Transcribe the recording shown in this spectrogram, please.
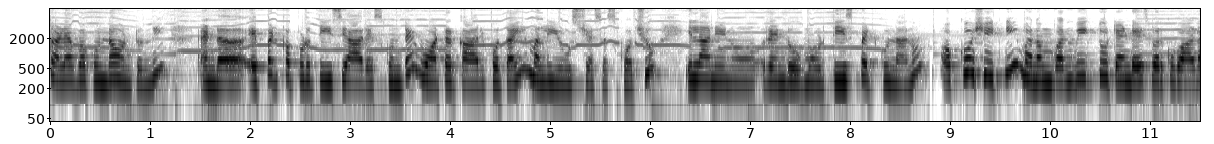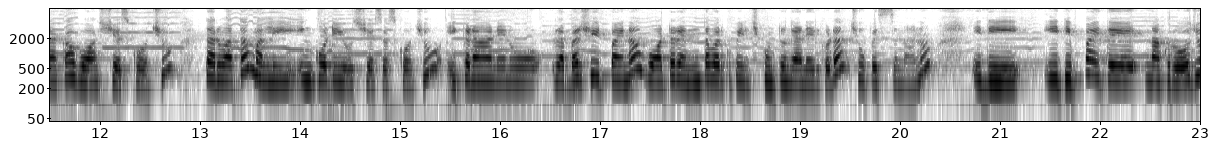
తడవ్వకుండా ఉంటుంది. అండ్ ఎప్పటికప్పుడు తీసి ఆరేసుకుంటే వాటర్ కారిపోతాయి మళ్ళీ యూస్ చేసేసుకోవచ్చు. ఇలా నేను రెండు మూడు తీసి పెట్టుకున్నాను. ఒక్కో షీట్ని మనం one week to ten days వరకు వాడాక వాష్ చేసుకోవచ్చు. తర్వాత మళ్ళీ ఇంకోటి యూస్ చేసేసుకోవచ్చు. ఇక్కడ నేను రబ్బర్ షీట్ పైన వాటర్ ఎంతవరకు పీల్చుకుంటుంది అనేది కూడా చూపిస్తున్నాను. ఇది ఈ టిప్ అయితే నాకు రోజు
